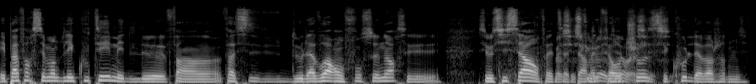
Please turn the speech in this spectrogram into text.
et, et pas forcément de l'écouter, mais de le, enfin, de l'avoir en fond sonore. C'est, aussi ça en fait. Bah, ça te permet de faire dire, autre ouais, chose. C'est cool d'avoir ce genre de musique.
